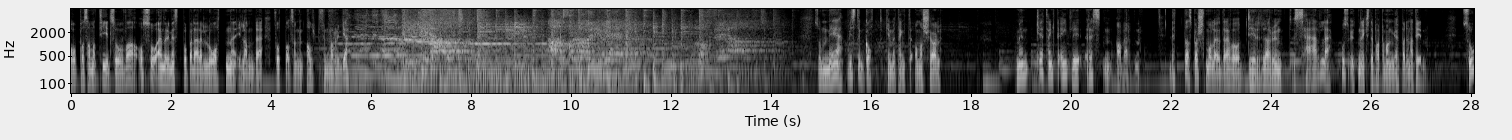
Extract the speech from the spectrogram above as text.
Og på samme tid så var også en av de mest populære låtene i landet fotballsangen Alt for Norge. Så vi visste godt hva vi tenkte om oss sjøl. Men hva tenkte egentlig resten av verden? Dette spørsmålet drev og dirra rundt, særlig hos Utenriksdepartementet på denne tiden. Så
